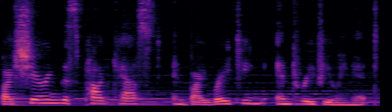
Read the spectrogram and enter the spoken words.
by sharing this podcast and by rating and reviewing it.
